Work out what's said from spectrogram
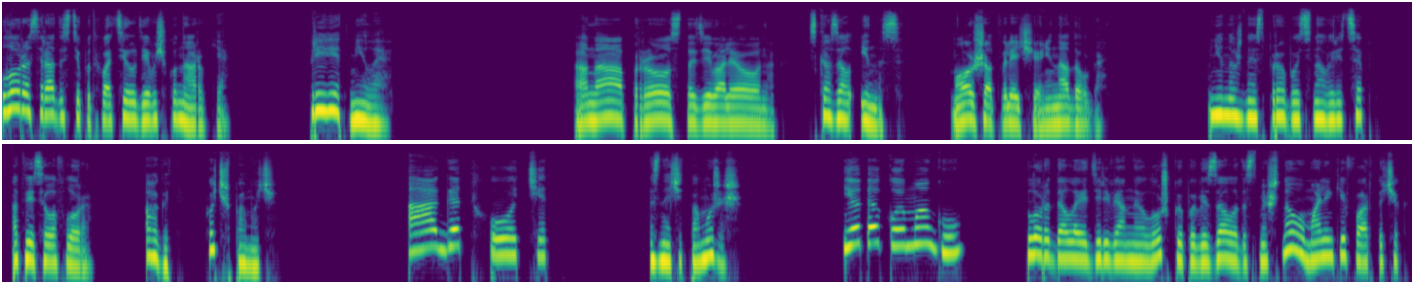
Флора с радостью подхватила девочку на руки. «Привет, милая». «Она просто деваленок», — сказал Иннес. «Можешь отвлечь ее ненадолго». «Мне нужно испробовать новый рецепт», — ответила Флора. «Агат, хочешь помочь?» «Агат хочет». «Значит, поможешь?» «Я такой могу», Флора дала ей деревянную ложку и повязала до смешного маленький фарточек,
